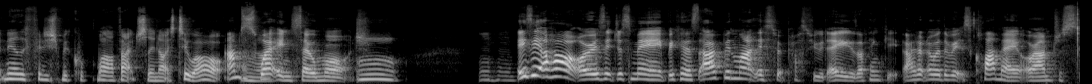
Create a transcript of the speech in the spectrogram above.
Uh, nearly finished my cup. Well, I've actually not. It's too hot. I'm sweating so much. Mm. Is it hot or is it just me? Because I've been like this for the past few days. I think it, I don't know whether it's clammy or I'm just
